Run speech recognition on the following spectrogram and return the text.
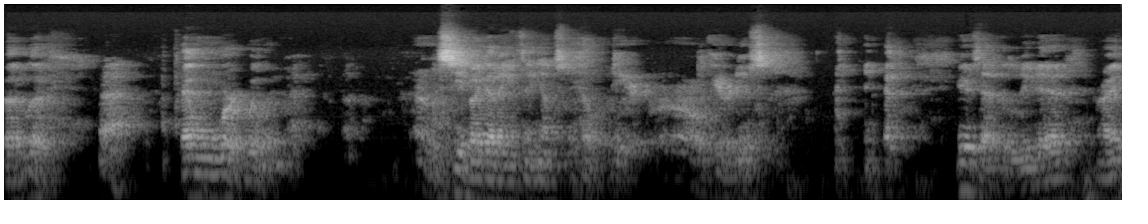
But look, that won't work, will it? Let's see if I got anything else to help here. Oh, here it is. Here's that little doodad, right?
